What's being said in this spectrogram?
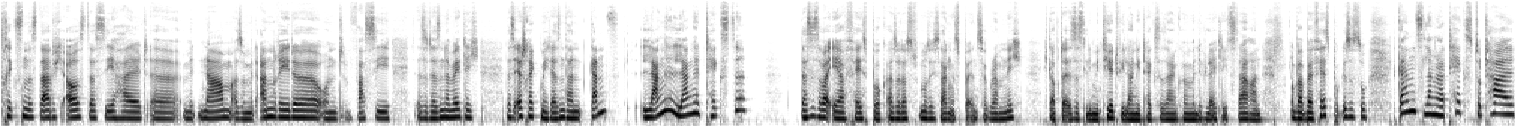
tricksen es dadurch aus, dass sie halt äh, mit Namen, also mit Anrede und was sie, also da sind dann wirklich, das erschreckt mich, da sind dann ganz lange, lange Texte, das ist aber eher Facebook. Also das muss ich sagen, ist bei Instagram nicht. Ich glaube, da ist es limitiert, wie lang die Texte sein können. Vielleicht liegt es daran. Aber bei Facebook ist es so ganz langer Text, total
